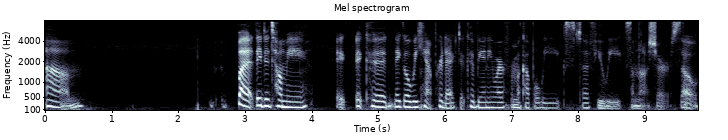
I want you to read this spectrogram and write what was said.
Um, but they did tell me it, it could. They go, we can't predict. It could be anywhere from a couple weeks to a few weeks. I'm not sure. So,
